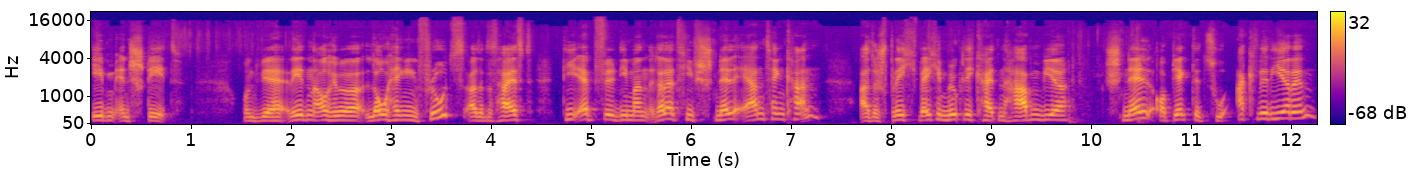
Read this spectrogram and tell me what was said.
eben entsteht. Und wir reden auch über Low-Hanging Fruits, also das heißt die Äpfel, die man relativ schnell ernten kann. Also sprich, welche Möglichkeiten haben wir, schnell Objekte zu akquirieren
